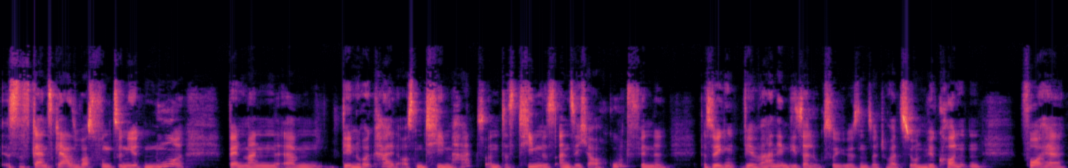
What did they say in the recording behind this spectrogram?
es ist ganz klar, sowas funktioniert nur, wenn man ähm, den Rückhalt aus dem Team hat und das Team das an sich auch gut findet. Deswegen, wir waren in dieser luxuriösen Situation. Wir konnten vorher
